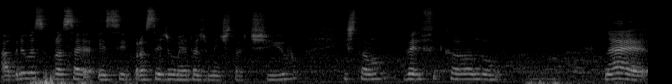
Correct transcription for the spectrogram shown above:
abrimos esse, proced esse procedimento administrativo, estamos verificando, né,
